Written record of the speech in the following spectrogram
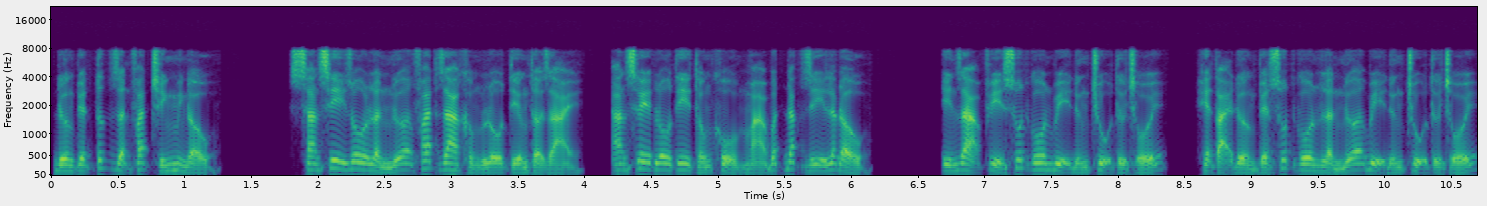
Đường Tuyệt tức giận phát chính mình đầu. San Siro lần nữa phát ra khổng lồ tiếng thở dài, Ancelotti thống khổ mà bất đắc dĩ lắc đầu. In dạ phỉ suốt gôn bị đứng trụ từ chối, hiện tại Đường Tuyệt suốt gôn lần nữa bị đứng trụ từ chối.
